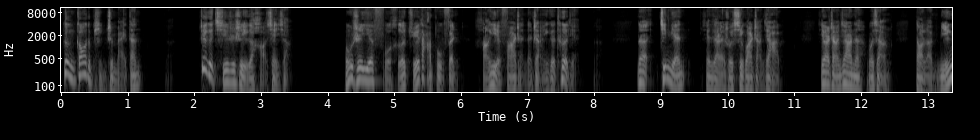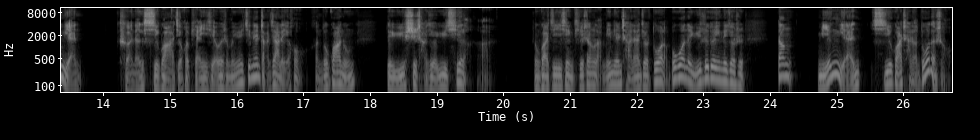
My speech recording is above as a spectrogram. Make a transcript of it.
更高的品质买单啊，这个其实是一个好现象，同时也符合绝大部分行业发展的这样一个特点啊。那今年现在来说，西瓜涨价了，西瓜涨价呢，我想到了明年，可能西瓜就会便宜些。为什么？因为今年涨价了以后，很多瓜农对于市场就有预期了啊。冬瓜积极性提升了，明年产量就多了。不过呢，与之对应的就是，当明年西瓜产量多的时候，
